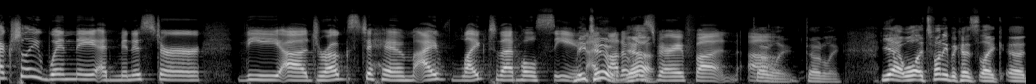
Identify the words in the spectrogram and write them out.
actually when they administer the uh, drugs to him i liked that whole scene. Me too i thought it yeah. was very fun. Um, totally um, totally. Yeah well it's funny because like uh,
